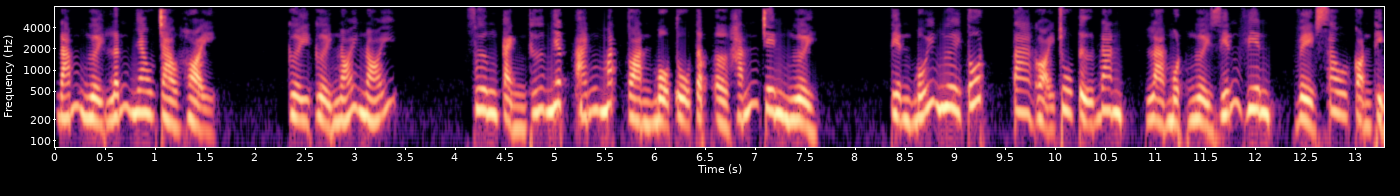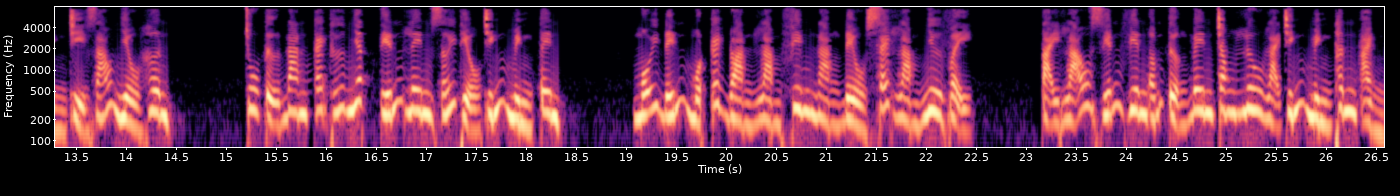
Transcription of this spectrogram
Đám người lẫn nhau chào hỏi. Cười cười nói nói. Phương cảnh thứ nhất ánh mắt toàn bộ tụ tập ở hắn trên người. Tiền bối ngươi tốt, ta gọi Chu Tử Đan, là một người diễn viên, về sau còn thỉnh chỉ giáo nhiều hơn. Chu Tử Đan cái thứ nhất tiến lên giới thiệu chính mình tên. Mỗi đến một cách đoàn làm phim nàng đều sẽ làm như vậy. Tại lão diễn viên ấm tượng bên trong lưu lại chính mình thân ảnh.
